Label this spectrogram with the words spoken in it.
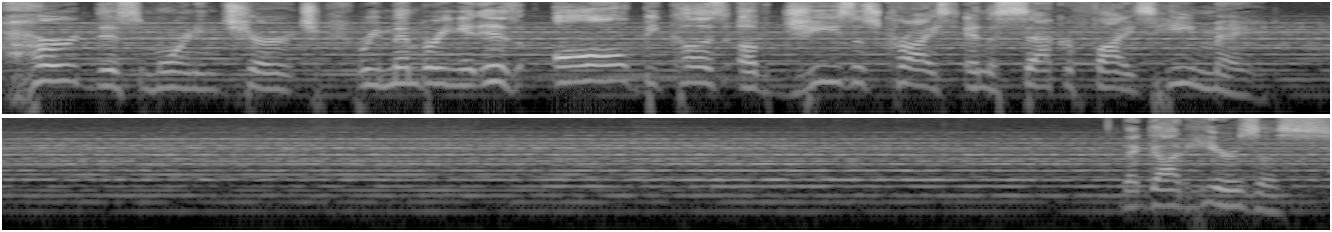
heard this morning, church, remembering it is all because of Jesus Christ and the sacrifice he made. That God hears us,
